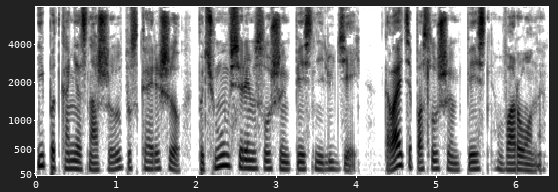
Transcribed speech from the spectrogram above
И под конец нашего выпуска я решил, почему мы все время слушаем песни людей. Давайте послушаем песнь «Вороны».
